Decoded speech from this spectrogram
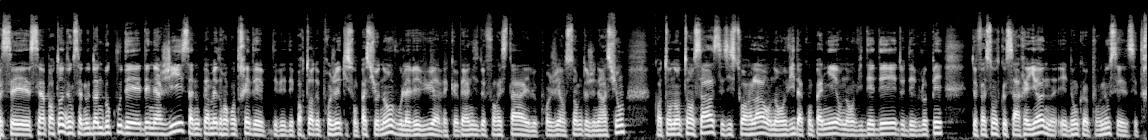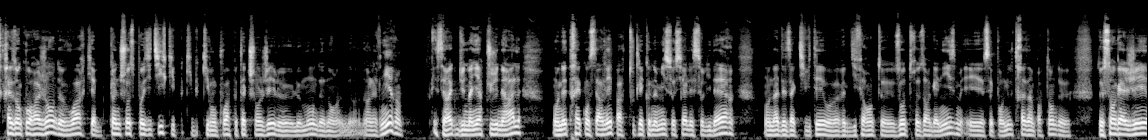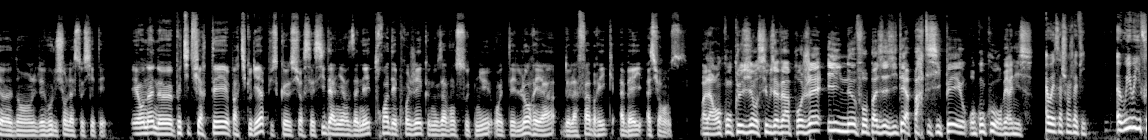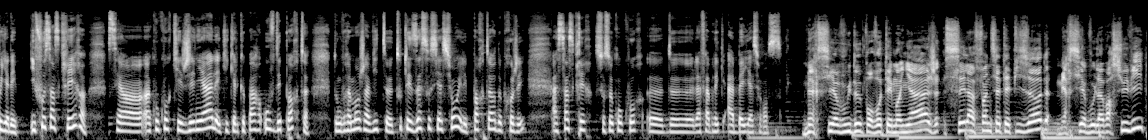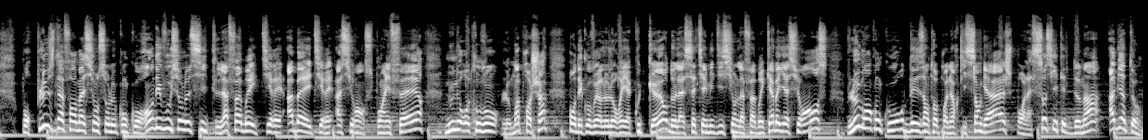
c'est, important, donc ça nous donne beaucoup d'énergie, ça nous permet de rencontrer des, des, porteurs de projets qui sont passionnants. Vous l'avez vu avec euh, Bernice de Foresta et le projet Ensemble de Génération. Quand on entend ça, ces histoires-là, on a envie d'accompagner, on a envie d'aider, de développer de façon à ce que ça rayonne. Et donc euh, pour nous, c'est, très encourageant de voir qu'il y a plein de choses positives qui, qui, qui vont pouvoir peut-être changer le, le monde dans, dans, dans l'avenir. Et c'est vrai que d'une manière plus générale, on est très concerné par toute l'économie sociale et solidaire. On a des activités avec différents autres organismes et c'est pour nous très important de, de s'engager euh, dans l'évolution de la société. Et on a une petite fierté particulière puisque sur ces six dernières années, trois des projets que nous avons soutenus ont été lauréats de la fabrique Abeille Assurance. Voilà, en conclusion, si vous avez un projet, il ne faut pas hésiter à participer au concours, Bérénice. Ah ouais, ça change la vie. Euh, oui, oui, il faut y aller. Il faut s'inscrire. C'est un, concours qui est génial et qui quelque part ouvre des portes. Donc vraiment, j'invite euh, toutes les associations et les porteurs de projets à s'inscrire sur ce concours euh, de la fabrique Abeille Assurance. Merci à vous deux pour vos témoignages. C'est la fin de cet épisode. Merci à vous de l'avoir suivi. Pour plus d'informations sur le concours, rendez-vous sur le site lafabrique-abeille-assurance.fr. Nous nous retrouvons le mois prochain pour découvrir le lauréat coup de cœur de la septième édition de la Fabrique Abeille Assurance, le grand concours des entrepreneurs qui s'engagent pour la société de demain. À bientôt.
